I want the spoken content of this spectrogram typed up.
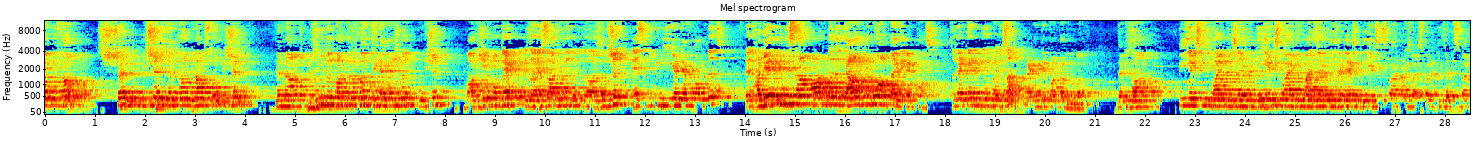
it is the shell which shell electron belongs to which shell Then uh, azimuthal quantum number, three-dimensional position or shape of that, that is the s orbital the assumption s, p, d and f orbitals. Then again in this uh, orbital the two of the electrons. So that can be given by this uh, magnetic quantum number. That is uh, px, square, minus y square, dz square.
